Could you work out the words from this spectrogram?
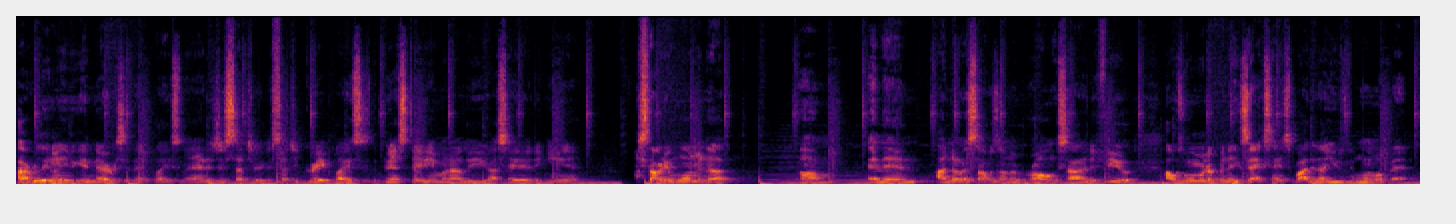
I really don't even get nervous at that place, man. It's just such a it's such a great place. It's the best stadium in our league. I say that again. I started warming up, um, and then I noticed I was on the wrong side of the field. I was warming up in the exact same spot that I usually warm up at.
